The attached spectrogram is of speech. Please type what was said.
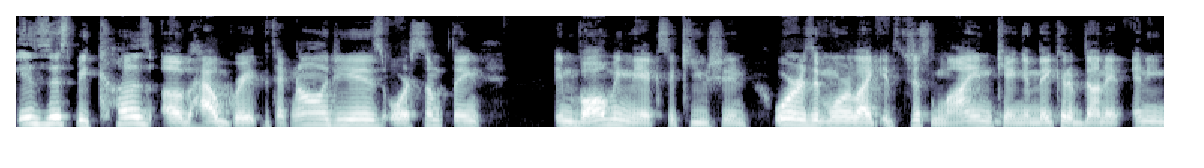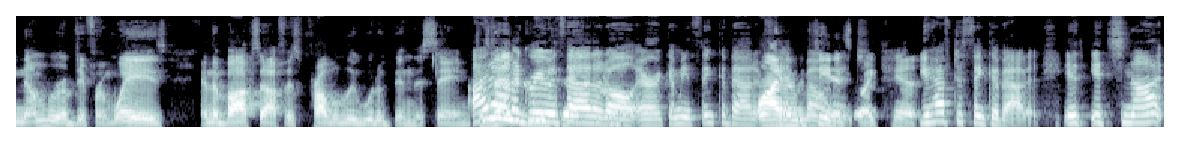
is this because of how great the technology is, or something involving the execution, or is it more like it's just Lion King and they could have done it any number of different ways? And the box office probably would have been the same. I don't agree with that at all, Eric. I mean, think about it. Well, I haven't seen it, so I can't. You have to think about it. it it's not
